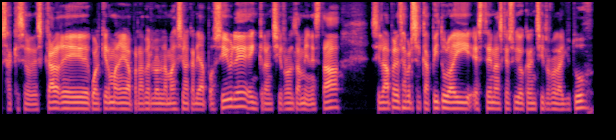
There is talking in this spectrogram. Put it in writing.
O sea, que se lo descargue de cualquier manera para verlo en la máxima calidad posible. En Crunchyroll también está. Si le apetece verse el capítulo, hay escenas que ha subido Crunchyroll a YouTube.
